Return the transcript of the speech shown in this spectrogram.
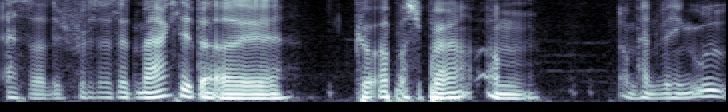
Altså, det føles lidt mærkeligt at øh, gå op og spørge, om, om han vil hænge ud.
